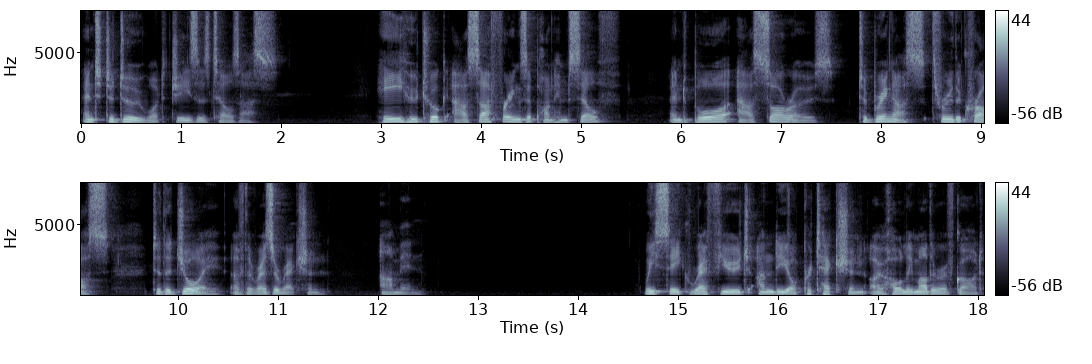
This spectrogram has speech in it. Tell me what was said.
and to do what Jesus tells us. He who took our sufferings upon himself and bore our sorrows to bring us through the cross to the joy of the resurrection. Amen. We seek refuge under your protection, O Holy Mother of God.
